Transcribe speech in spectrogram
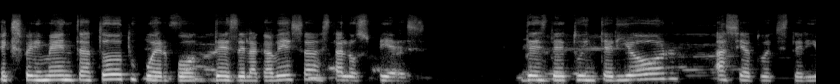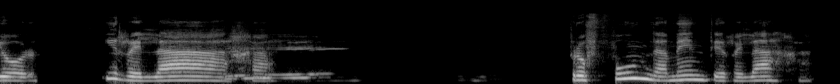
Experimenta todo tu cuerpo desde la cabeza hasta los pies, desde tu interior hacia tu exterior y relaja profundamente relaja.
